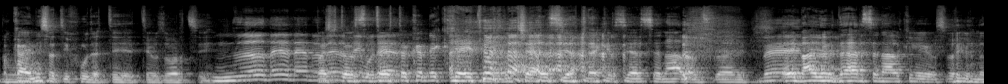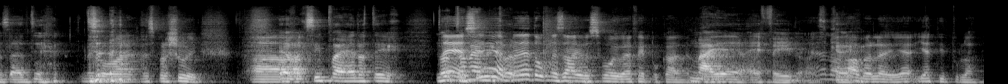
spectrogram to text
Pa kaj niso ti hude, te, te vzorci? Ne, ne, ne. ne, pač ne, to, ne, to, ne. to je kar nek hate, da če si ja, ker si arsenal, stari. Ne, Ej, ne. da je arsenal, ki je osvojil na zadnje. Ne, govar, ne sprašuj. Uh, Ja, ampak si pa eno teh. To- ne, se je nikoli- ne dolgo nazaj osvojil FA pokal. Ma je, FA, no. Ja, no, dobro, le, je, je titula.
